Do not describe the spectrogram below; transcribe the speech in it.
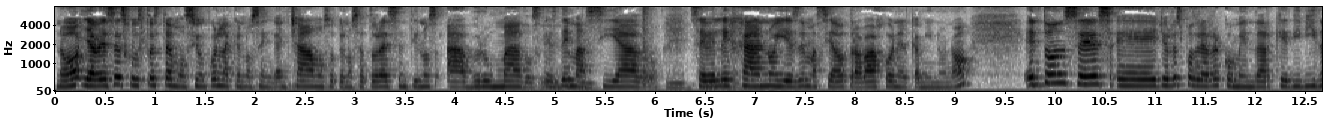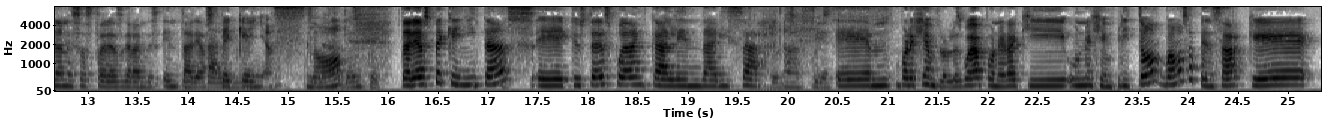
¿no? Y a veces justo esta emoción con la que nos enganchamos o que nos atora es sentirnos abrumados, es demasiado, se ve lejano y es demasiado trabajo en el camino, ¿no? Entonces, eh, yo les podría recomendar que dividan esas tareas grandes en tareas pequeñas, ¿no? Tareas pequeñitas eh, que ustedes puedan calendarizar. Así es. Em, por ejemplo, les voy a poner aquí un ejemplito. Vamos a pensar que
